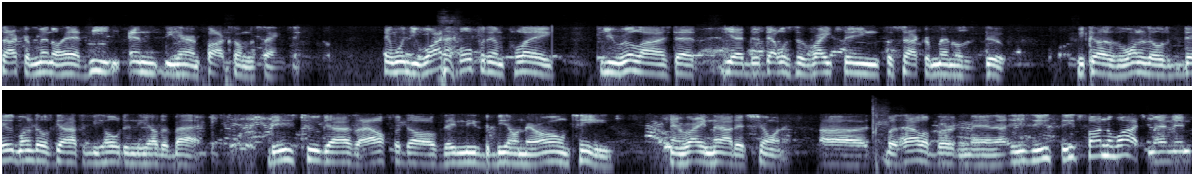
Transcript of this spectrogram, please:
Sacramento had he and De'Aaron Fox on the same team, and when you watch both of them play, you realize that yeah, that, that was the right thing for Sacramento to do, because one of those they, one of those guys would be holding the other back. These two guys are alpha dogs. They needed to be on their own team, and right now they're showing it. Uh, but Halliburton, man, he's, he's he's fun to watch, man, and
